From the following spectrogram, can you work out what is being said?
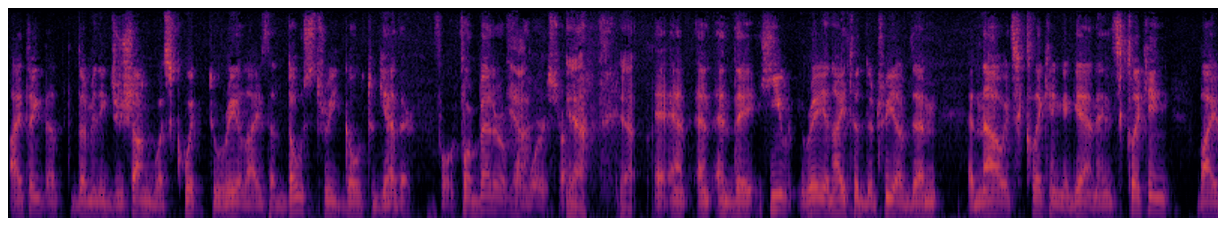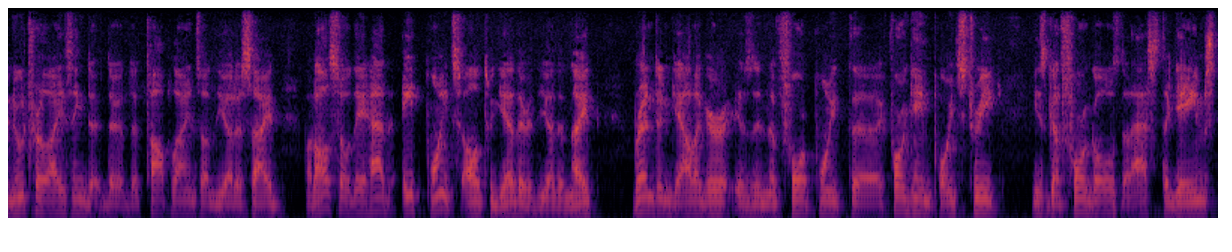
I think that Dominique Ducharme was quick to realize that those three go together for, for better or yeah. for worse, right? Yeah, yeah. And and and they he reunited the three of them, and now it's clicking again, and it's clicking by neutralizing the, the, the top lines on the other side. But also they had eight points altogether the other night. Brendan Gallagher is in the four point uh, four game point streak. He's got four goals the last two games.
